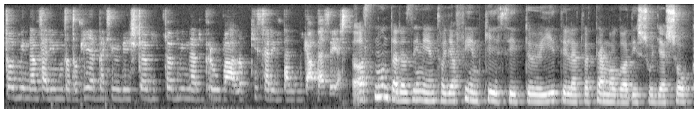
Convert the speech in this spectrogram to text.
több minden felé mutatok érdeklődést, több, több mindent próbálok ki, szerintem inkább ezért. Azt mondtad az imént, hogy a film készítőit, illetve te magad is ugye sok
